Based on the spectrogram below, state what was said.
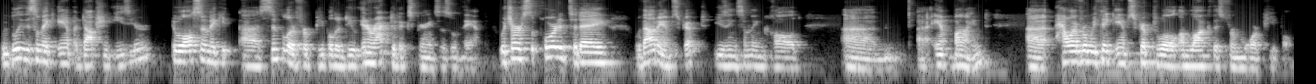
We believe this will make AMP adoption easier. It will also make it uh, simpler for people to do interactive experiences with AMP, which are supported today without AMP script using something called um, uh, AMP bind. Uh, however, we think AMP script will unlock this for more people.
